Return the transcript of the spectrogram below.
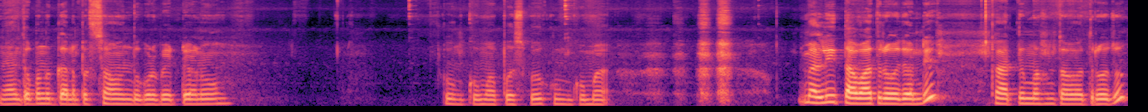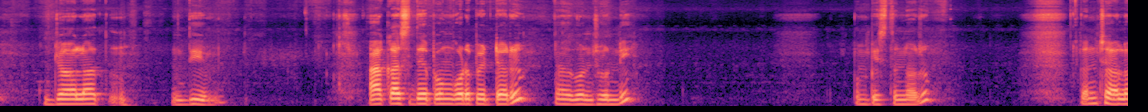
నేను ఇంతకుముందు గణపతి స్వామి కూడా పెట్టాను. కుంకుమ పసుపు కుంకుమ. మళ్ళీ తర్వాత రోజు అండి. కార్తీక మాసం తర్వాత రోజు. జ్వాల ఇది ఆకాశ దీపం కూడా పెట్టారు. అది కొంచెం చూడండి. పంపిస్తున్నారు. కానీ చాలా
